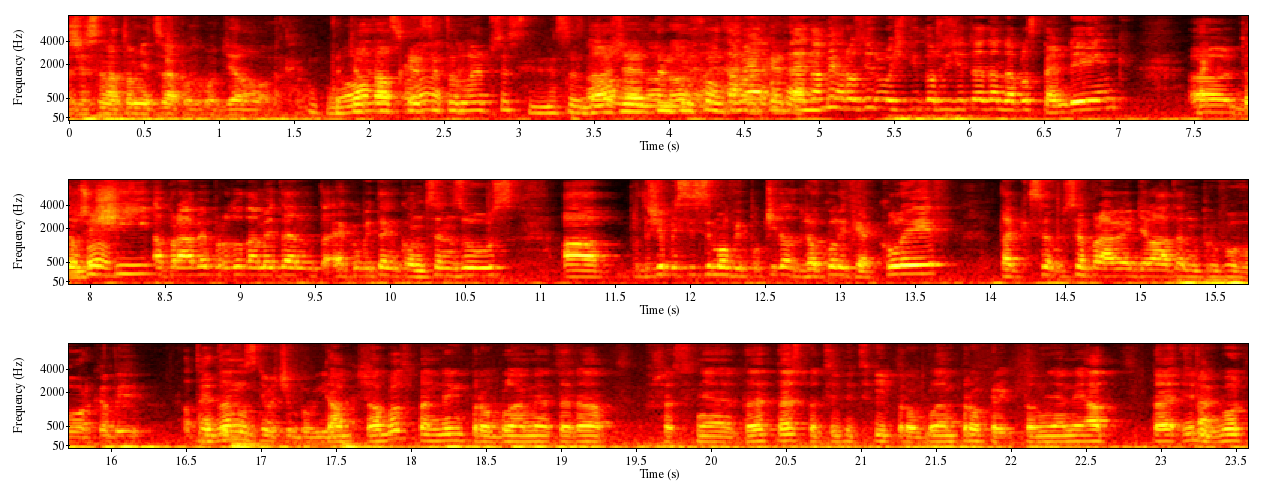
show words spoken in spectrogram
že se na tom něco jako oddělalo. Teď no, otázka, no, jestli tohle je přesný. Mně se zdá, no, že no, ten no, proof no, of tam, work je, je tam je hrozně důležité to říct, že to je ten double spending, tak, to řeší a právě proto tam je ten, t, jakoby ten konsenzus a protože by si si mohl vypočítat kdokoliv jakkoliv, tak se, se právě dělá ten proof of work, aby, a to je to vlastně o čem povídáš. Double spending problém je teda přesně, to je, to je specifický problém pro kryptoměny a to je i tak. důvod,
